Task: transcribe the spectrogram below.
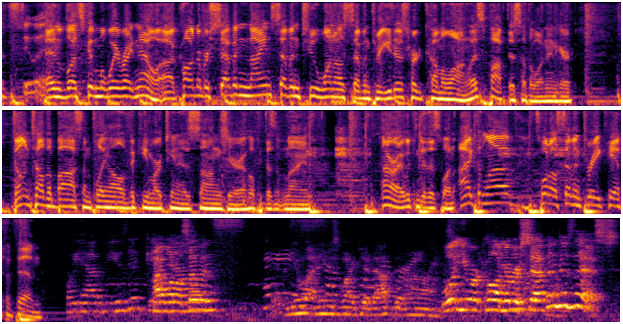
Let's do it. and let's give them away right now. Uh, call number seven nine seven two one zero seven three. You just heard "Come Along." Let's pop this other one in here. Don't tell the boss I'm playing all of Vicci Martinez's songs here. I hope he doesn't mind. All right, we can do this one. I can love. It's 1073 KFFM. we have music. Hi, 107. You, want- you just want to get out there, huh? Well, you are calling number seven. Who's this?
